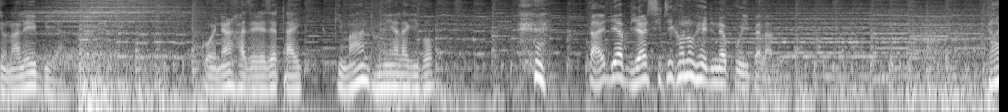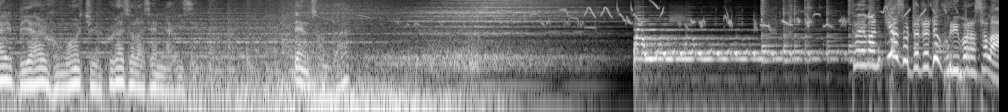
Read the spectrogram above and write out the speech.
জোনালীৰ বিয়া। কইনাৰ সাজেৰে যে তাইক কিমান ধুনীয়া লাগিব। তাই দিয়া বিয়াৰ চিঠিখনো সেইদিনা পুৰি পেলালোঁ। তাইৰ বিয়াৰ হোমৰ জুইকুৰা জ্বলা যেন লাগিছে। টেনশ্যন দা তই ইমান কিয় য'তে ত'তে ঘূৰি পৰা চালা?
